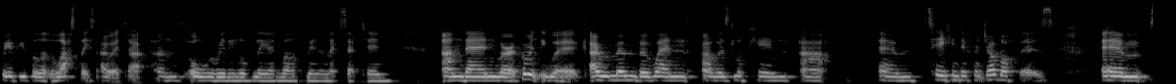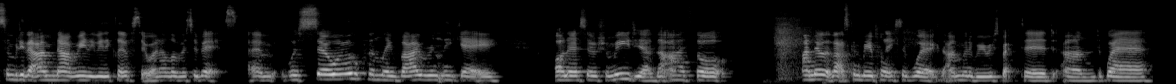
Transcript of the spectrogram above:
queer people at the last place I worked at, and all were really lovely and welcoming and accepting. And then where I currently work, I remember when I was looking at um, taking different job offers, um, somebody that I'm now really, really close to and I love her to bits, um, was so openly, vibrantly gay on her social media that I thought, I know that that's going to be a place of work that I'm going to be respected and where,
